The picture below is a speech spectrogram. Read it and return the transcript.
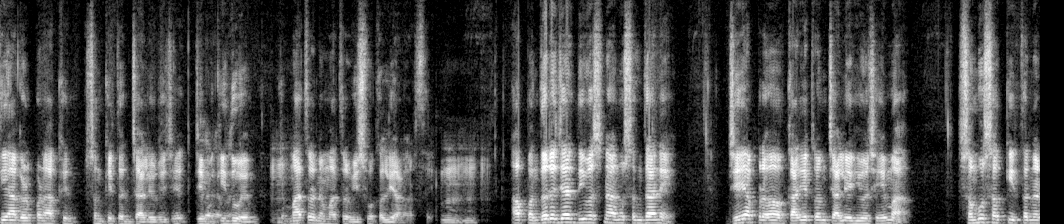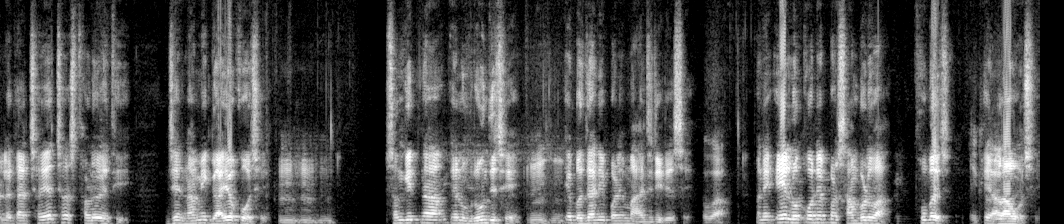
ત્યાં આગળ પણ આખી સંકીર્તન ચાલી રહ્યું છે જે મેં કીધું એમ કે માત્ર ને માત્ર વિશ્વ કલ્યાણ અર્થે. આ પંદર હજાર દિવસના અનુસંધાને જે આ કાર્યક્રમ ચાલી રહ્યો છે એમાં સમૂહ સંકીર્તન એટલે કે આ છ છ સ્થળોએથી જે નામી ગાયકો છે. સંગીતના એનું વૃંદ છે. એ બધાની પણ એમાં હાજરી રહેશે અને એ લોકોને પણ સાંભળવા ખૂબ જ લાવો. છે.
